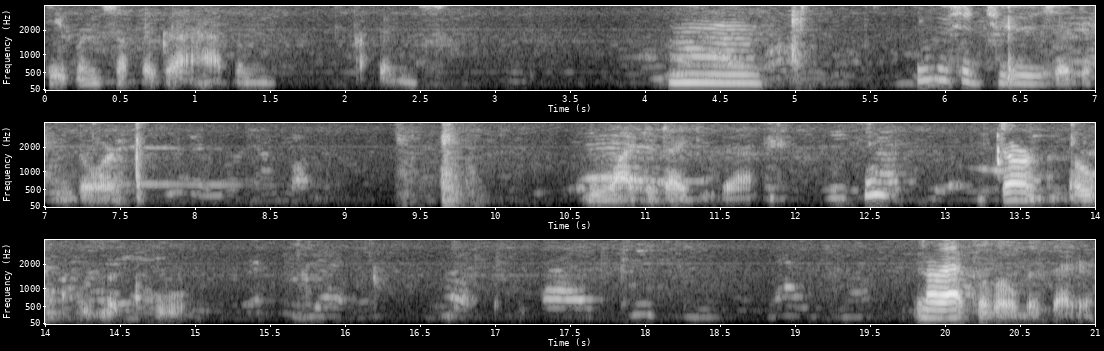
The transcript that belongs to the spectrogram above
hate when stuff like that happens. We should choose a different door. Why did I do that? Dark oak would look cool. Now that's a little bit better.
